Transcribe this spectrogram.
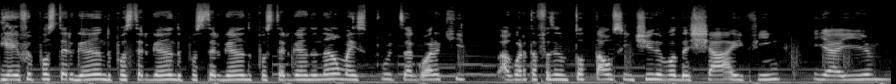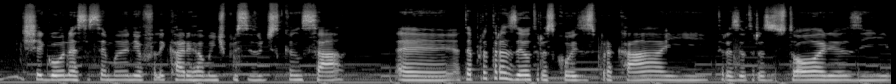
e aí eu fui postergando, postergando, postergando, postergando. Não, mas putz, agora que agora tá fazendo total sentido, eu vou deixar, enfim. E aí chegou nessa semana e eu falei, cara, eu realmente preciso descansar é, até para trazer outras coisas para cá e trazer outras histórias e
